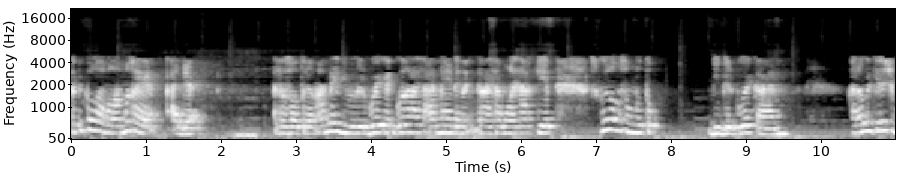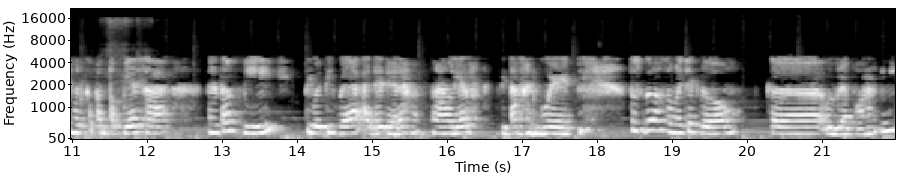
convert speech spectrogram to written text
tapi kok lama-lama kayak ada sesuatu yang aneh di bibir gue kayak gue ngerasa aneh dan ngerasa mulai sakit. Terus gue langsung nutup bibir gue kan. Karena gue kira cuma kepentok biasa. Nah tapi tiba-tiba ada darah ngalir di tangan gue terus gue langsung ngecek dong ke beberapa orang ini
